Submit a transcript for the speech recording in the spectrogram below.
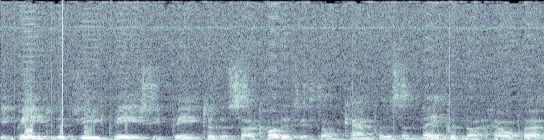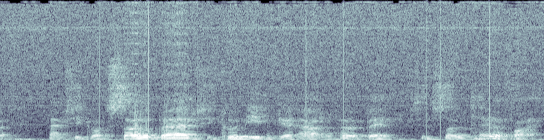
She'd been to the GP, she'd been to the psychologist on campus, and they could not help her, and she got so bad she couldn't even get out of her bed. She was so terrified.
